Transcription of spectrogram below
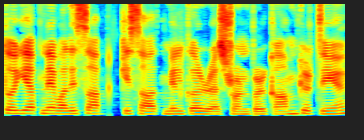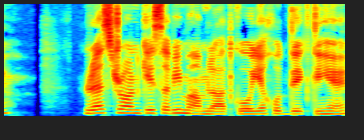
तो ये अपने वालिद साहब के साथ मिलकर रेस्टोरेंट पर काम करती हैं। रेस्टोरेंट के सभी मामलात को ये ख़ुद देखती हैं।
